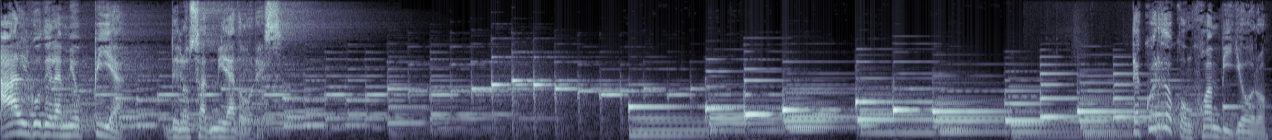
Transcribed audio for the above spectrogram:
algo de la miopía de los admiradores. Con Juan Villoro,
